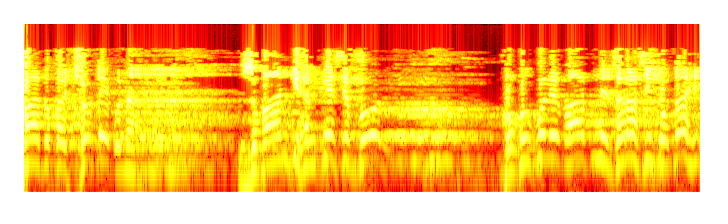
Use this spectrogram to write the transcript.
بعد کا چھوٹے گناہ، زبان کی ہلکے سے بول، حقوق الباد میں ذرا سی کوتا ہی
